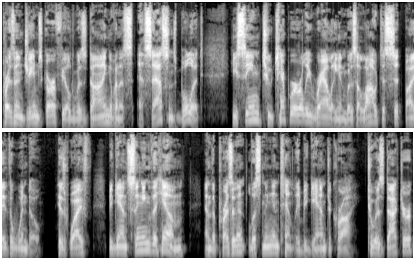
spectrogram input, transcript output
President James Garfield was dying of an assassin's bullet, he seemed to temporarily rally and was allowed to sit by the window. His wife began singing the hymn, and the president, listening intently, began to cry. To his doctor,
